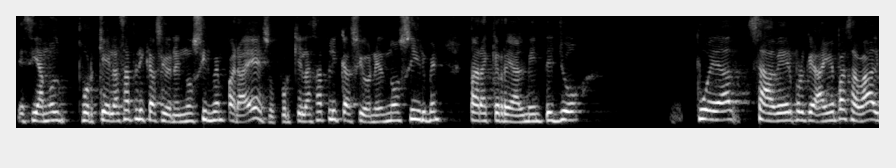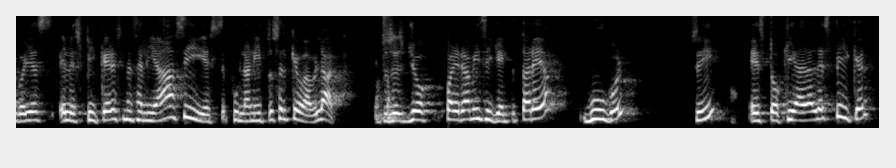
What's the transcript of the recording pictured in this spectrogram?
decíamos, ¿por qué las aplicaciones no sirven para eso? ¿Por qué las aplicaciones no sirven para que realmente yo pueda saber, porque a mí me pasaba algo, y es, el speaker me salía, ah, sí, este fulanito es el que va a hablar. Entonces yo, ¿cuál era mi siguiente tarea? Google, ¿sí? Estoquear al speaker,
